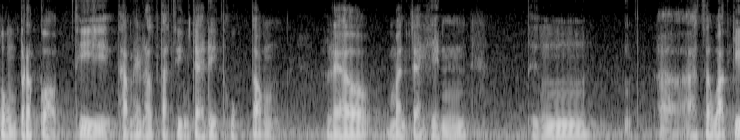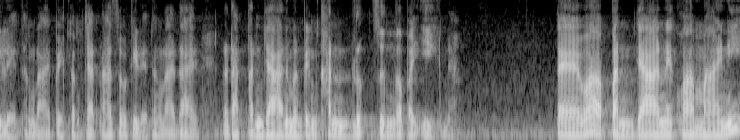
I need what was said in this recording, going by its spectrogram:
องค์ประกอบที่ทำให้เราตัดสินใจได้ถูกต้อง แล้วมันจะเห็นถึงอาสวะกิเลสทั้งหลายไปกำจัดอาสวะกิเลสทั้งหลายได้ ระดับปัญญานี่มันเป็นขั้นลึกซึ้งเข้าไปอีกนะแต่ว่าปัญญาในความหมายนี้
